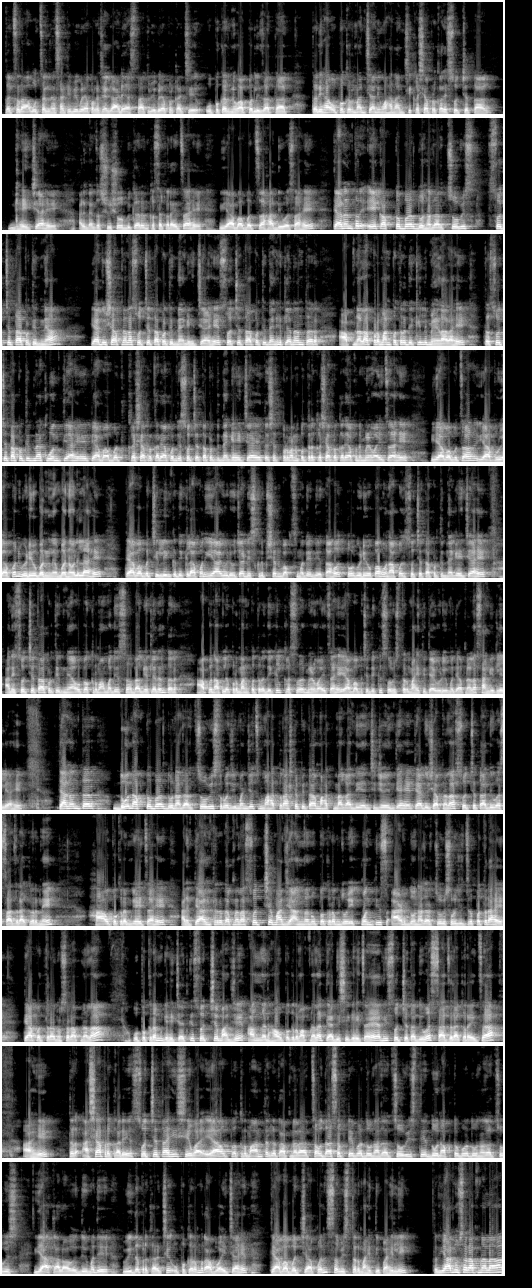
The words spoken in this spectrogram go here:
कचरा उचलण्यासाठी वेगवेगळ्या प्रकारच्या गाड्या असतात वेगवेगळ्या प्रकारचे उपकरणे वापरली जातात. तर ह्या उपकरणांची आणि वाहनांची कशाप्रकारे स्वच्छता घ्यायची आहे आणि त्यांचं सुशोभीकरण कसं करायचं आहे याबाबतचा हा दिवस आहे. त्यानंतर एक ऑक्टोबर दोन हजार चोवीस स्वच्छता प्रतिज्ञा या दिवशी आपल्याला स्वच्छता प्रतिज्ञा घ्यायची आहे. स्वच्छता प्रतिज्ञा घेतल्यानंतर आपल्याला प्रमाणपत्र देखील मिळणार आहे. तर स्वच्छता प्रतिज्ञा कोणती आहे? त्याबाबत कशा प्रकारे आपण ते स्वच्छता प्रतिज्ञा घ्यायची आहे? तसेच प्रमाणपत्र कशा प्रकारे आपण मिळवायचं आहे? याबाबतचा यापूर्वी आपण व्हिडिओ बन बनवलेला आहे. त्याबाबतची लिंक देखील आपण या व्हिडिओच्या डिस्क्रिप्शन बॉक्समध्ये देत आहोत. तो व्हिडिओ पाहून आपण स्वच्छता प्रतिज्ञा घ्यायची आहे. आणि स्वच्छता प्रतिज्ञा उपक्रमामध्ये सहभाग घेतल्यानंतर आपण आपलं प्रमाणपत्र देखील कसं मिळवायचं आहे याबाबतची देखील सविस्तर माहिती त्या व्हिडिओमध्ये आपल्याला सांगितलेली आहे. त्यानंतर दोन ऑक्टोबर दोन हजार चोवीस रोजी म्हणजेच महात राष्ट्रपिता महात्मा गांधी यांची जयंती आहे. त्या दिवशी आपल्याला स्वच्छता दिवस साजरा करणे हा उपक्रम घ्यायचा आहे. आणि त्या अंतर्गत आपल्याला स्वच्छ माझे अंगण उपक्रम जो एकोणतीस आठ दोन हजार चोवीस रोजीचं पत्र आहे त्या पत्रानुसार आपल्याला उपक्रम घ्यायचे आहेत की स्वच्छ माझे अंगण हा उपक्रम आपल्याला त्या दिवशी घ्यायचा आहे आणि स्वच्छता दिवस साजरा करायचा आहे. तर अशा प्रकारे स्वच्छता ही सेवा या उपक्रमांतर्गत आपणाला चौदा सप्टेंबर दोन हजार चोवीस ते दोन ऑक्टोबर दोन हजार चोवीस या कालावधीमध्ये विविध प्रकारचे उपक्रम राबवायचे आहेत. त्याबाबतची आपण सविस्तर माहिती पाहिली. तर यानुसार आपणाला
